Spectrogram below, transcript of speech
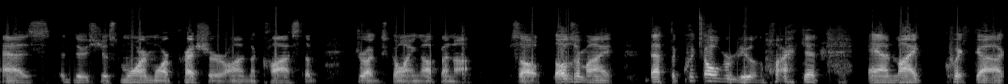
as there's just more and more pressure on the cost of drugs going up and up. So those are my that's the quick overview of the market and my quick uh,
